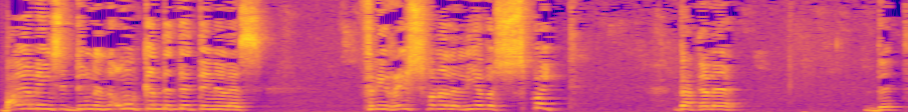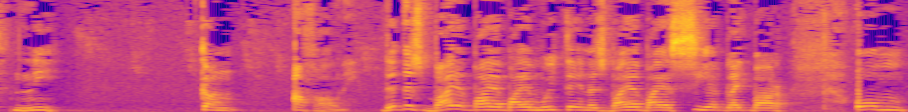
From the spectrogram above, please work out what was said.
Baie mense doen in onkunde dit en hulle is vir die res van hulle lewe spyt dat hulle dit nie kan afhaal nie. Dit is baie baie baie moeite en is baie baie seer blykbaar om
